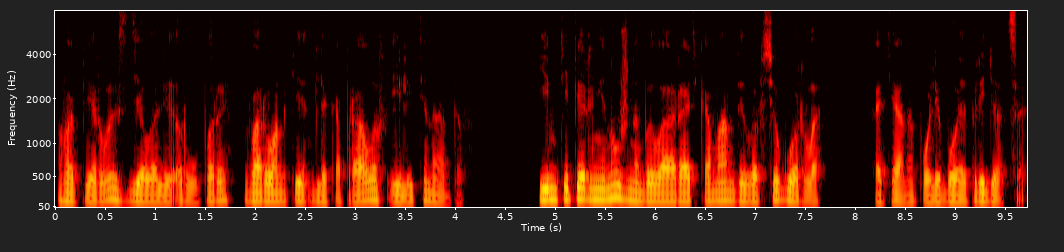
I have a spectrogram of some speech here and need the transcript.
Во-первых, сделали рупоры, воронки для капралов и лейтенантов. Им теперь не нужно было орать команды во все горло, хотя на поле боя придется.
